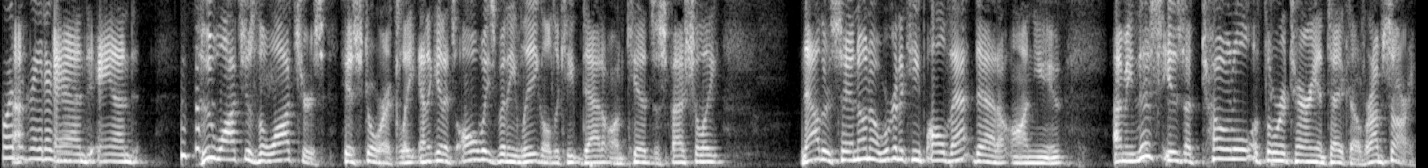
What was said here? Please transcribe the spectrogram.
For the greater uh, good. And and who watches the watchers historically? And again, it's always been illegal to keep data on kids, especially. Now they're saying, no, no, we're going to keep all that data on you. I mean, this is a total authoritarian takeover. I'm sorry.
